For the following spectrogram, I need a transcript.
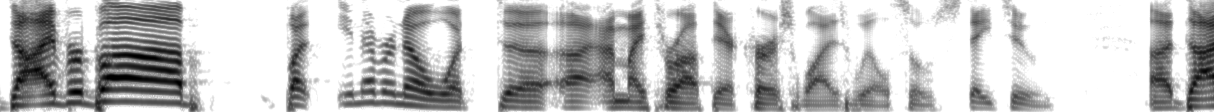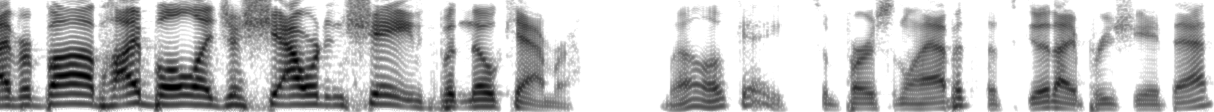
Diver Bob, but you never know what uh, I might throw out there curse wise, Will. So stay tuned. Uh, Diver Bob, hi, Bull. I just showered and shaved, but no camera. Well, okay. Some personal habits. That's good. I appreciate that.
